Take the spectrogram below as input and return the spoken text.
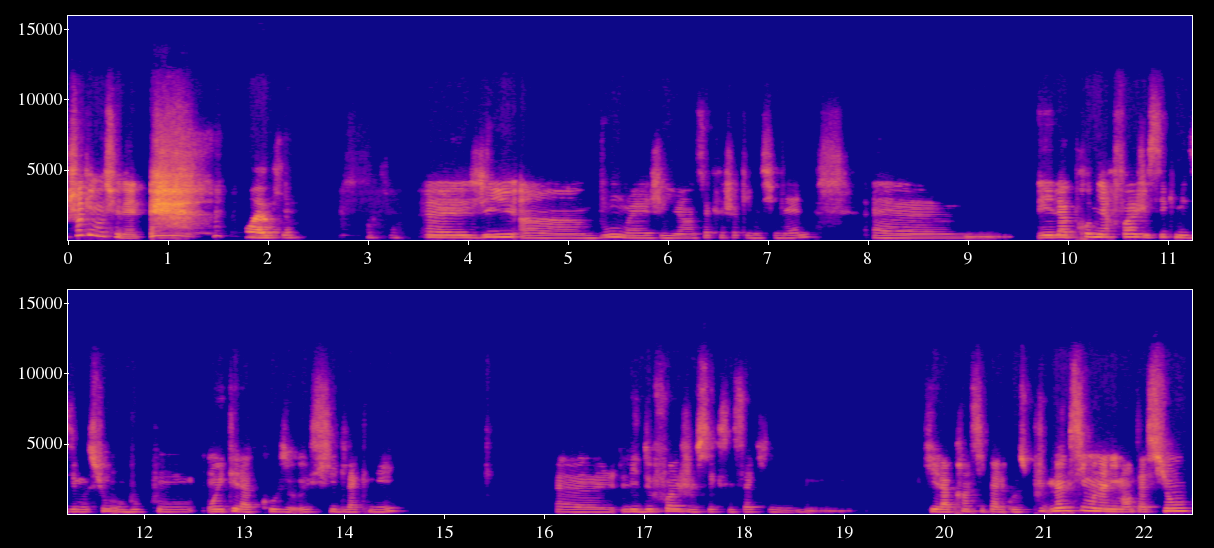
Choc émotionnel. ouais, ok. j'ai eu un bon, ouais, j'ai eu un sacré choc émotionnel. et la première fois, je sais que mes émotions ont beaucoup ont été la cause aussi de l'acné. Euh, les deux fois, je sais que c'est ça qui, qui est la principale cause. même si mon alimentation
